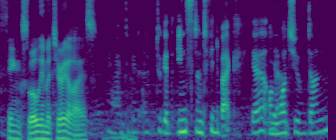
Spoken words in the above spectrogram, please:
thing slowly materialize to get instant feedback yeah on yeah. what you've done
